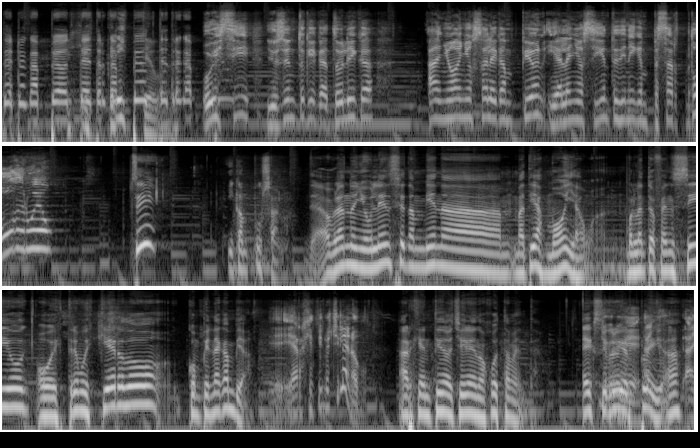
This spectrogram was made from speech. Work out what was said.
Tetracampeón, tetracampeón, tetracampeón. Hoy sí, yo siento que Católica año a año sale campeón y al año siguiente tiene que empezar todo de nuevo. Sí. Y Campuzano. Hablando de Ñublense también a Matías Moya, weón. Volante ofensivo o extremo izquierdo con pierna cambiada. Eh, argentino-chileno. Argentino-chileno, justamente. Ex River Plate, ¿ah? a-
